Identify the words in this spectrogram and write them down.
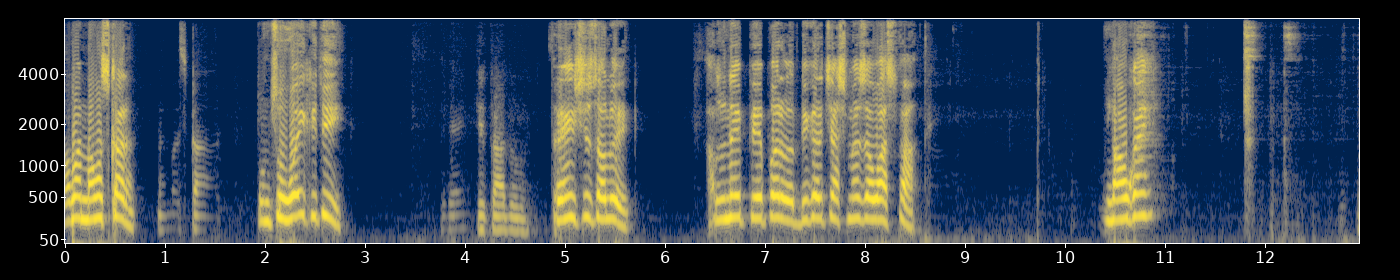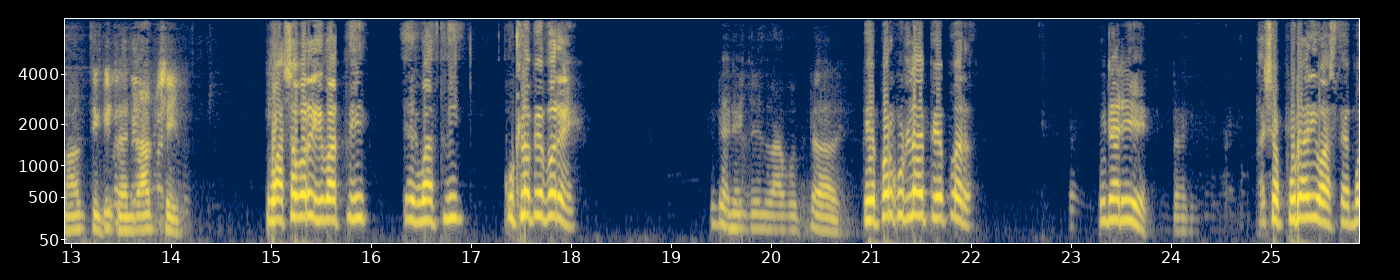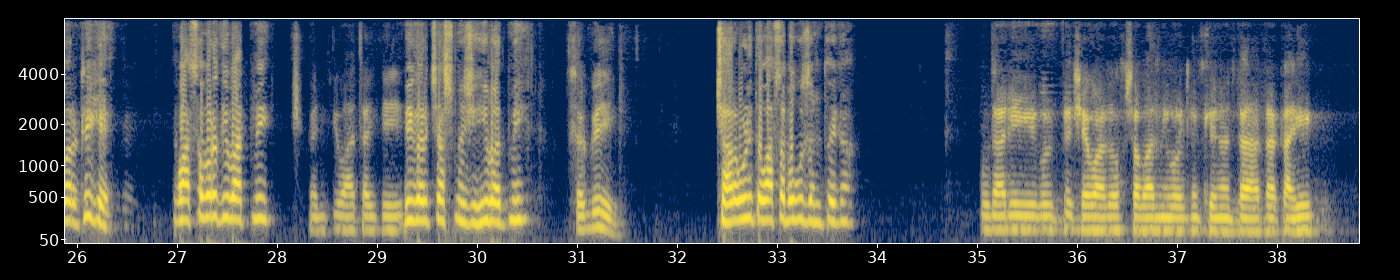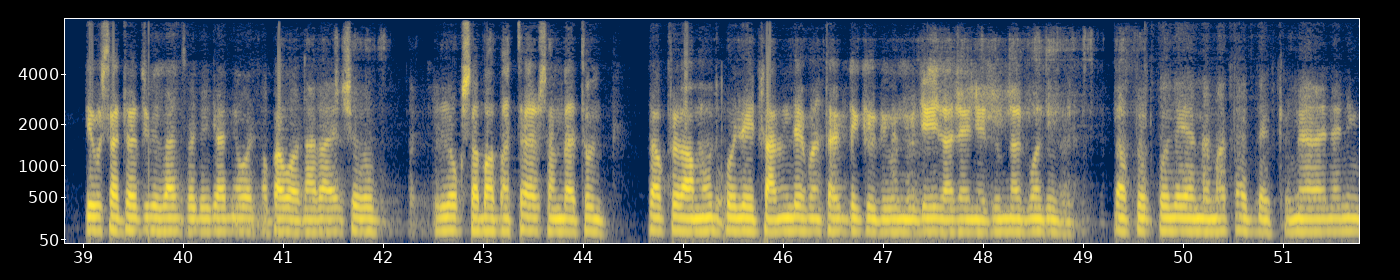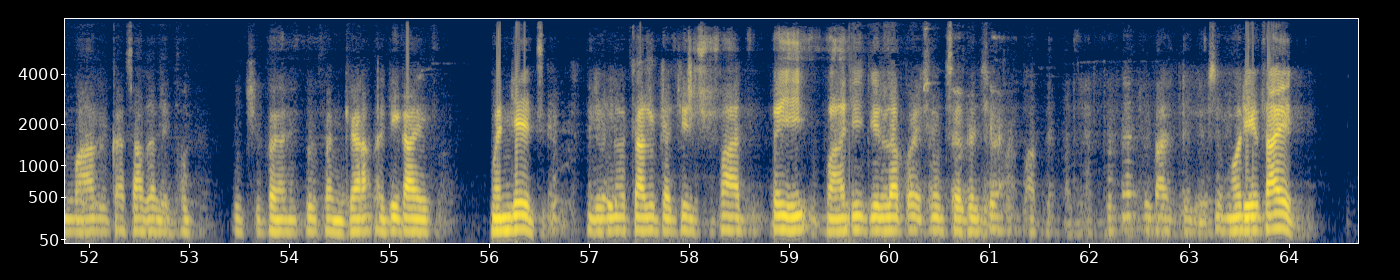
बाबा नमस्कार. नमस्कार. तुमचं वय किती? चालू त्र्याऐंशी चालू आहे. अजूनही पेपर बिगर चष्म्याचा वाचता. नाव काय? मारुती किसन राक्षी. वाचा बरं ही बातमी. एक बातमी. कुठला पेपर आहे? जिल्हा उत्तर पेपर कुठला आहे? पेपर पुढारी अच्छा पुढारी वाचताय. बरं ठीक आहे. वाचा बरं ती बातमी. त्यांची वाचायची बिगर चष्म्याची ही बातमी. सगळी. चार ओळी तर वाचा बघू जमतोय का? पुढारी वृत्त सेवा लोकसभा निवडणुकीनंतर आता काही दिवसातच विधानसभेच्या निवडणुका होणार आहे लोकसभा मतदारसंघातून डॉक्टर आमोद कोले चांगले मताधिक्य घेऊन विजयी झाल्याने जुन्नरमधून डॉक्टर कोले यांना मताधिक्य मिळाल्याने महाविकास आघाडीची संख्या अधिक आहे. म्हणजेच जुन्नर तालुक्यातील पाचही माजी जिल्हा परिषद सदस्य समोर येत आहेत.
